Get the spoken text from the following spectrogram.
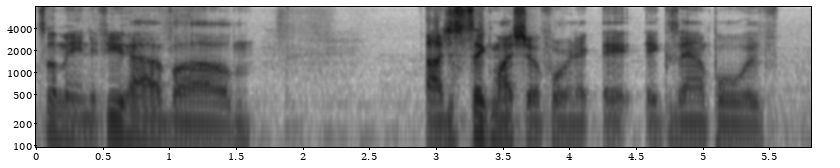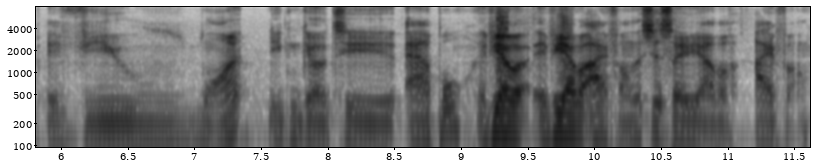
So, I mean, if you have, um, uh, just take my show for an example. If if you want, you can go to Apple. If you have a, if you have an iPhone, let's just say you have an iPhone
